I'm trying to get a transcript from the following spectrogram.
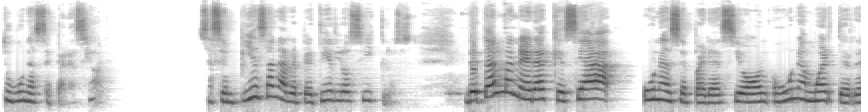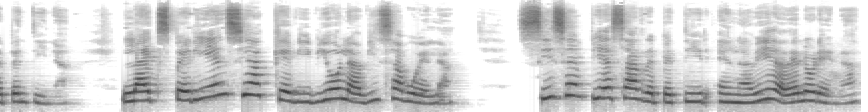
tuvo una separación. O sea, se empiezan a repetir los ciclos. De tal manera que sea una separación o una muerte repentina, la experiencia que vivió la bisabuela sí se empieza a repetir en la vida de Lorena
